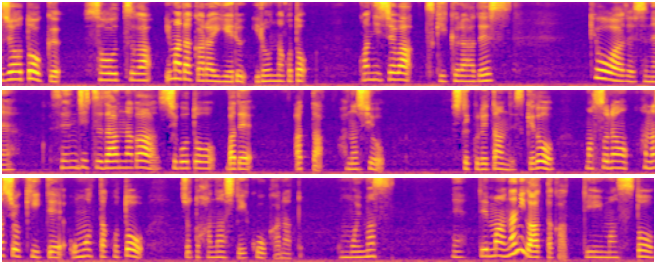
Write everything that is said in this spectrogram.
ジオトーク、相うつが今だから言えるいろんなこと。こんにちは、月倉です。今日はですね、先日旦那が仕事場であった話をしてくれたんですけど、まあその話を聞いて思ったことをちょっと話していこうかなと思います。ね。で、まあ何があったかって言いますと、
